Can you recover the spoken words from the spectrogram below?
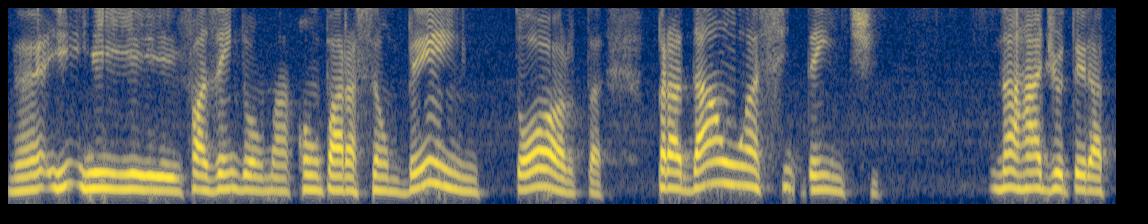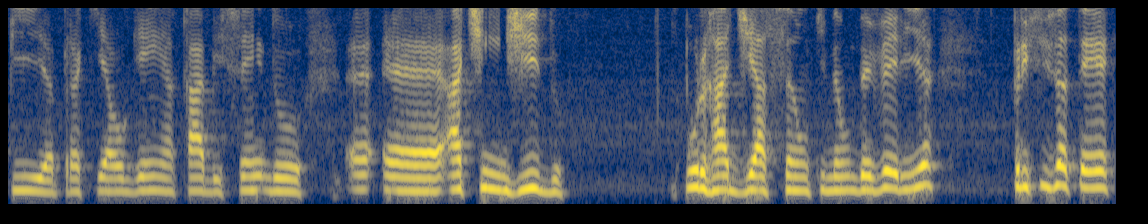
Né? E, e fazendo uma comparação bem torta, para dar um acidente na radioterapia, para que alguém acabe sendo é, é, atingido por radiação que não deveria, precisa ter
